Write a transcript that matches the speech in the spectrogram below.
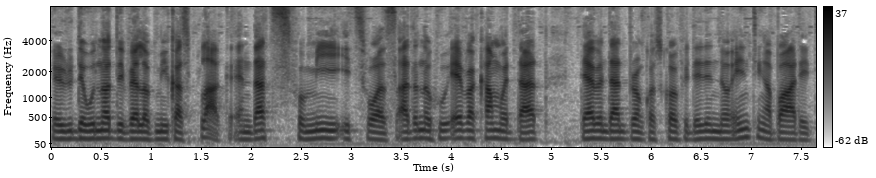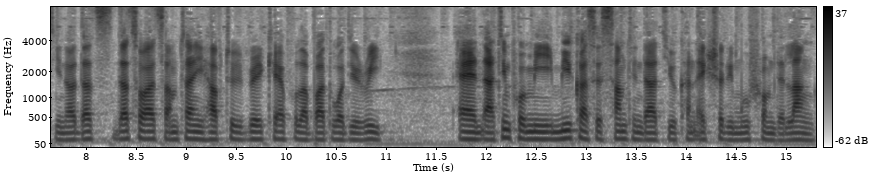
They, they will not develop mucus plug, and that's for me. It was I don't know whoever come with that they haven't done bronchoscopy. They didn't know anything about it. You know, that's that's why sometimes you have to be very careful about what you read. And I think for me, mucus is something that you can actually move from the lung.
